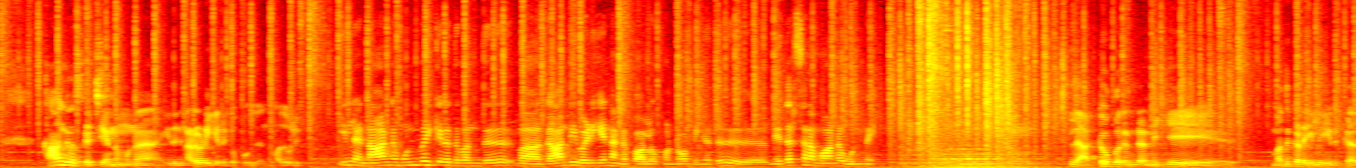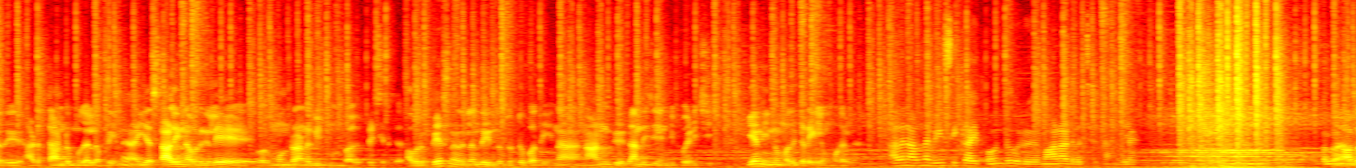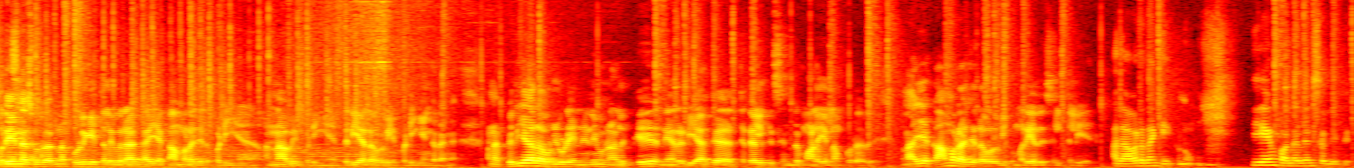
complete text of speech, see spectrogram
காங்கிரஸ் கட்சி என்ன முன்ன இதுக்கு நடவடிக்கை எடுக்க போகுது இந்த மது ஒழிப்பு? இல்லை நாங்கள் முன்வைக்கிறது வந்து காந்தி வழியே நாங்கள் ஃபாலோ பண்ணோம் அப்படிங்கிறது நிதர்சனமான உண்மை. இல்லை அக்டோபர் ரெண்டு அன்னைக்கு மதுக்கடையிலே இருக்காது. அடுத்த ஆண்டு முதல் அப்படின்னு ஐயா ஸ்டாலின் அவர்களே ஒரு மூன்று ஆண்டுகளுக்கு முன்பாக பேசியிருக்காரு. அவர் பேசினதுலேருந்து இந்த தொட்டு பார்த்தீங்கன்னா நான்கு காந்தி ஜெயந்தி போயிடுச்சு. ஏன் இன்னும் மதுக்கடைகளை மூடலை? அதனால தான் விசிகா இப்போ வந்து ஒரு மாநாடு வச்சுருக்காங்களே. அவர் என்ன சொல்றாருன்னா கொள்கை தலைவராக ஐயா காமராஜரை படிங்க அண்ணாவை படிங்க பெரியார் அவர்களை படிங்கங்கிறாங்க. ஆனால் பெரியார் அவர்களுடைய நினைவு நாளுக்கு நேரடியாக திடலுக்கு சென்று மாலையெல்லாம் போறாரு ஆனால் ஐயா காமராஜர் அவர்களுக்கு மரியாதை செலுத்தலையே. அது அவரை தான் கேட்கணும். ஏன் பண்ணலைன்னு சொல்லிட்டு.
